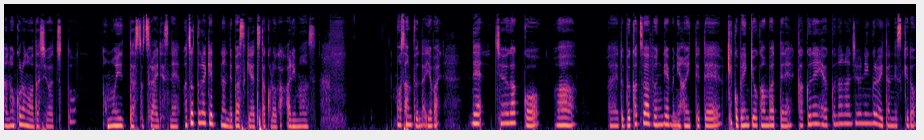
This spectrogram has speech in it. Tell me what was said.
あの頃の私はちょっと思い出すと辛いですね。まあ、ちょっとだけなんでバスケやってた頃があります。もう3分だ、やばい。で、中学校は、え、ー、と、部活は文芸部に入ってて、結構勉強頑張ってね、学年170人ぐらいいたんですけど、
